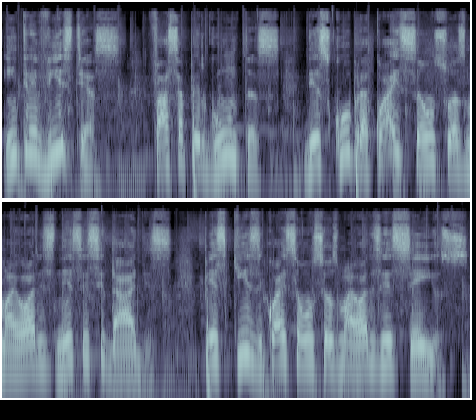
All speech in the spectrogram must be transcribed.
Entreviste-as, faça perguntas, descubra quais são suas maiores necessidades, pesquise quais são os seus maiores receios.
